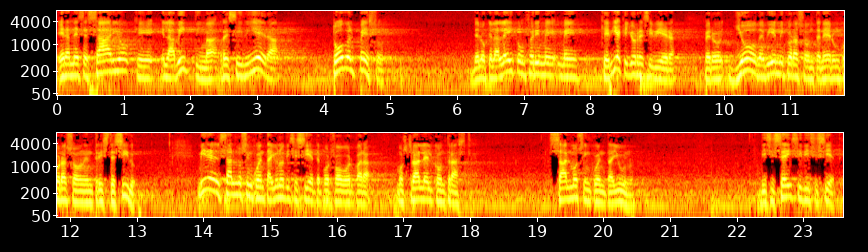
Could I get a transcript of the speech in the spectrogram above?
era necesario que la víctima recibiera todo el peso de lo que la ley confería, me, me quería que yo recibiera, pero yo debía en mi corazón tener un corazón entristecido. Miren el Salmo 51, 17, por favor, para mostrarle el contraste. Salmo 51, 16 y 17.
